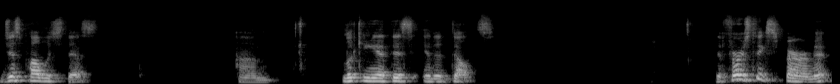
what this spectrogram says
Just published this, um, looking at this in adults. The first experiment,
